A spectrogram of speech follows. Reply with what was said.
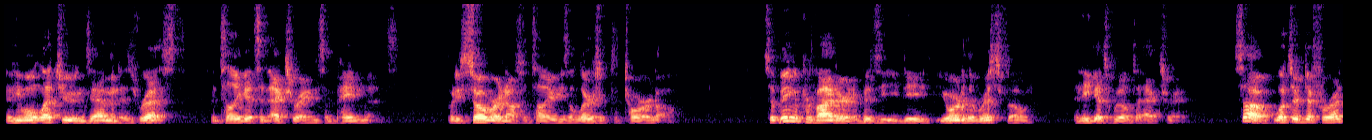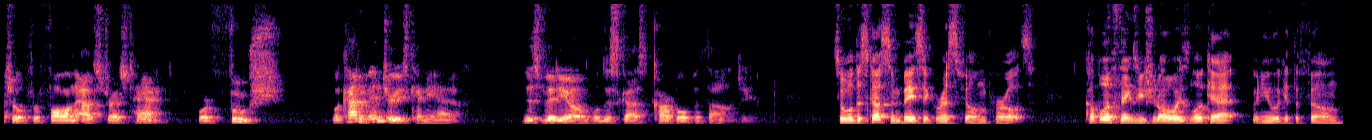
and he won't let you examine his wrist until he gets an x ray and some pain meds. But he's sober enough to tell you he's allergic to Toradol. So, being a provider in a busy ED, you order the wrist film, and he gets wheeled to x ray. So, what's our differential for fallen outstretched hand, or foosh? What kind of injuries can he have? This video will discuss carpal pathology. So we'll discuss some basic wrist film pearls. A couple of things you should always look at when you look at the film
